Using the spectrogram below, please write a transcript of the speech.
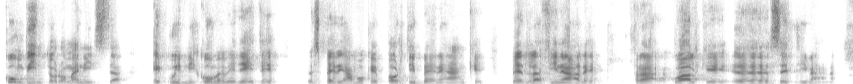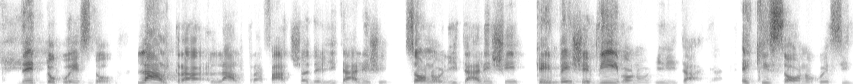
convinto romanista e quindi come vedete speriamo che porti bene anche per la finale fra qualche eh, settimana. Detto questo, l'altra, l'altra faccia degli italici sono gli italici che invece vivono in Italia. E chi sono questi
